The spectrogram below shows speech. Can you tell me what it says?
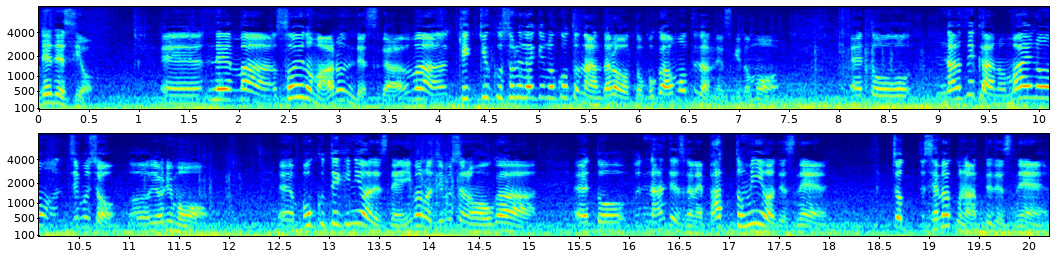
でですよ。えー、で、まあ、そういうのもあるんですが、まあ、結局それだけのことなんだろうと僕は思ってたんですけども、えっ、ー、と、なぜかあの、前の事務所よりも、えー、僕的にはですね、今の事務所の方が、えっ、と、なんていうんですかね、パッと見はですね、ちょっと狭くなってですね、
